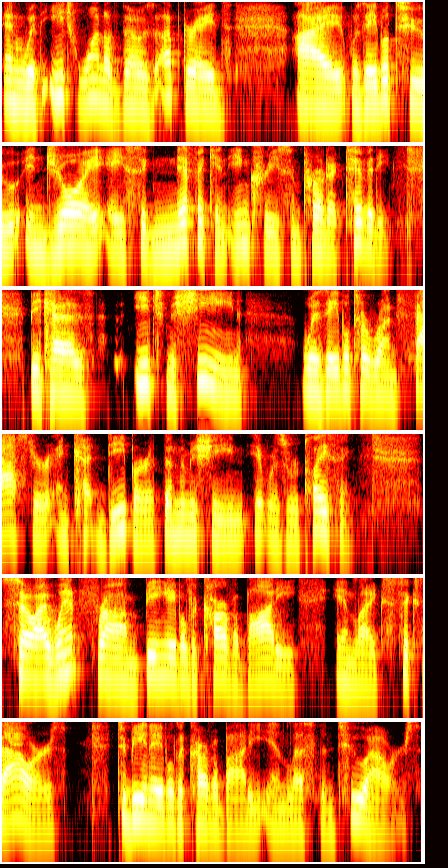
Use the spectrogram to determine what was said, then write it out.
And with each one of those upgrades, I was able to enjoy a significant increase in productivity because each machine was able to run faster and cut deeper than the machine it was replacing. So I went from being able to carve a body in like six hours to being able to carve a body in less than two hours.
